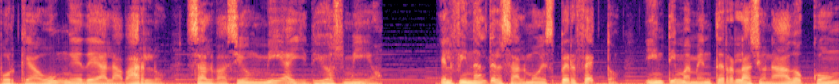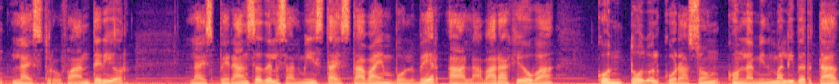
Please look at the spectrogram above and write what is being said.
porque aún he de alabarlo, salvación mía y Dios mío. El final del salmo es perfecto, íntimamente relacionado con la estrofa anterior. La esperanza del salmista estaba en volver a alabar a Jehová con todo el corazón, con la misma libertad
